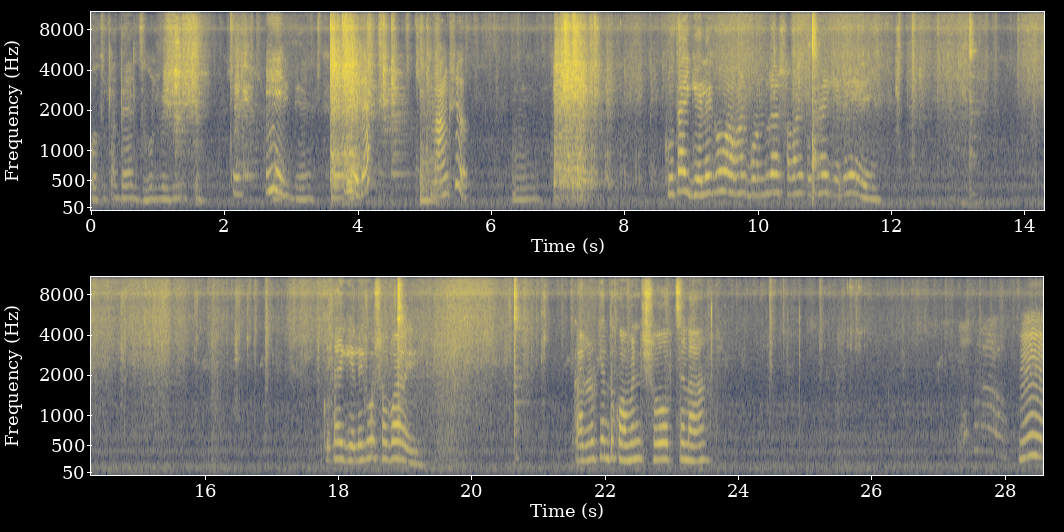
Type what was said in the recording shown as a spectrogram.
কতটা দেখ ঝোল বেরিয়েছে মাংস? কোথায় গেলে গো? আমার বন্ধুরা সবাই কোথায় গেলে? কোথায় গেলে গো সবাই? কারোর কিন্তু কমেন্ট শো হচ্ছে না। হুম।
